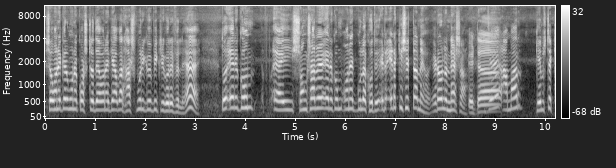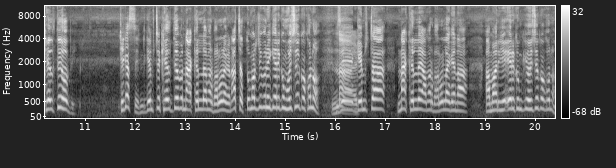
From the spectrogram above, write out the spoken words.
সে অনেকের মনে কষ্ট দেয় অনেকে আবার হাঁস মুরগিও বিক্রি করে ফেলে হ্যাঁ? তো এরকম এই সংসারে এরকম অনেকগুলা ক্ষতি এটা এটা কিসের টানে হয়? এটা হলো নেশা। এটা- যে আমার গেমসটা খেলতে হবে। ঠিক আছে? গেমসটা খেলতে হবে না খেললে আমার ভালো লাগে না। আচ্ছা তোমার জীবনে কি এরকম হয়েছে কখনো? যে গেমসটা না খেললে আমার ভালো লাগে না আমার ইয়ে এরকম কি হয়েছে কখনো?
